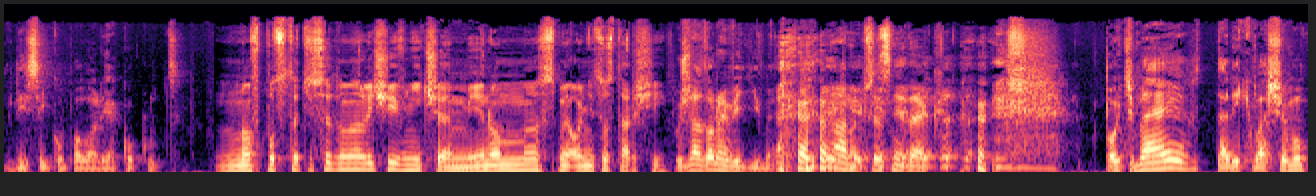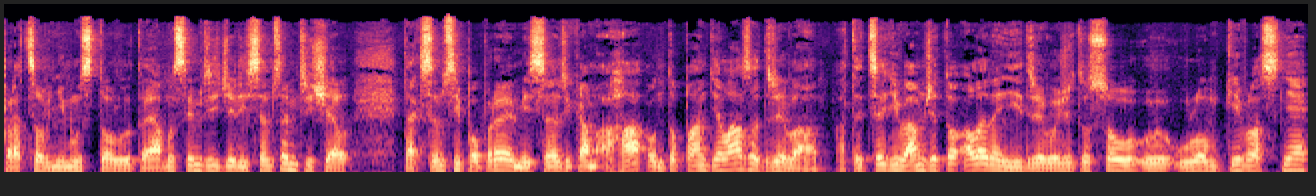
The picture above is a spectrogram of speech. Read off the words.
kdysi kupovali jako kluci? No v podstatě se to neliší v ničem, jenom jsme o něco starší. Už na to nevidíme. ano, přesně tak. Pojďme tady k vašemu pracovnímu stolu. To já musím říct, že když jsem sem přišel, tak jsem si poprvé myslel, říkám, aha, on to pán dělá ze dřeva. A teď se dívám, že to ale není dřevo, že to jsou uh, úlomky vlastně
